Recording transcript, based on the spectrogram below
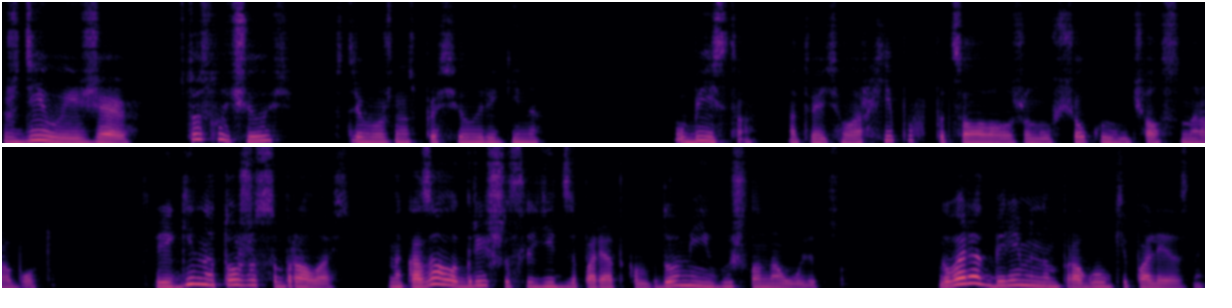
Жди, выезжаю. Что случилось? Встревоженно спросила Регина. Убийство, ответил Архипов, поцеловал жену в щеку и умчался на работу. Регина тоже собралась. Наказала Грише следить за порядком в доме и вышла на улицу. Говорят, беременным прогулки полезны.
